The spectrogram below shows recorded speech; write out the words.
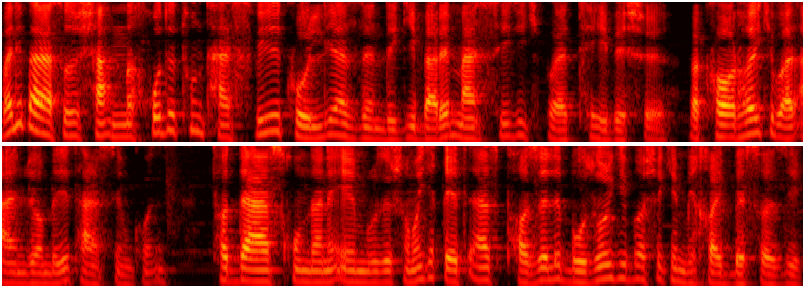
ولی بر اساس شم خودتون تصویر کلی از زندگی برای مسیری که باید طی بشه و کارهایی که باید انجام بدید ترسیم کنید تا درس خوندن امروز شما یه قطعه از پازل بزرگی باشه که می‌خواید بسازید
